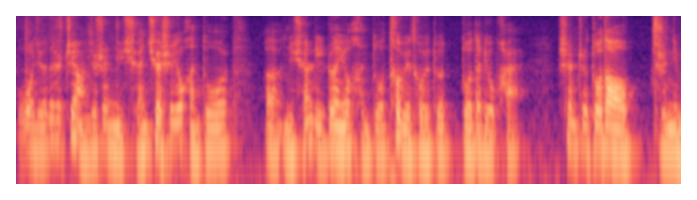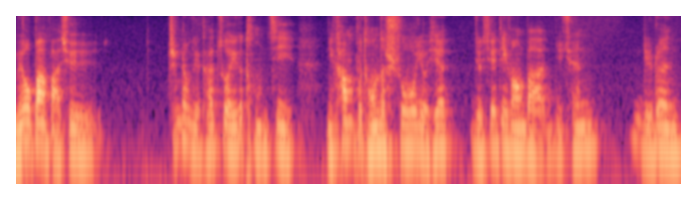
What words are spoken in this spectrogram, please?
我觉得是这样，就是女权确实有很多，呃，女权理论有很多特别特别多多的流派，甚至多到就是你没有办法去真正给它做一个统计。你看不同的书，有些有些地方把女权理论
